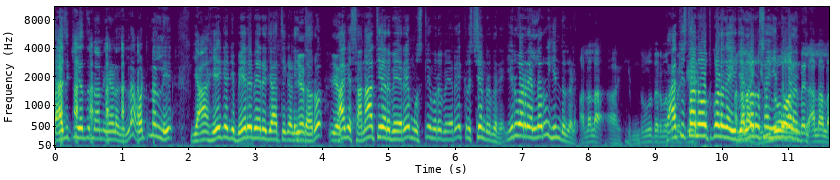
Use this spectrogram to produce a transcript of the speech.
ರಾಜಕೀಯದ ನಾನು ಹೇಳೋದಿಲ್ಲ. ಒಟ್ಟಿನಲ್ಲಿ ಯಾ ಹೇಗೆ ಬೇರೆ ಬೇರೆ ಜಾತಿಗಳಿದ್ದವರು yes. ಹಾಗೆ ಸನಾತಿಯರು ಬೇರೆ ಮುಸ್ಲಿಮರು ಬೇರೆ ಕ್ರಿಶ್ಚಿಯನ್ರು ಬೇರೆ ಇರುವರೆಲ್ಲರೂ ಹಿಂದೂಗಳು. ಅಲ್ಲಲ್ಲ ಹಿಂದೂ ಧರ್ಮ ಪಾಕಿಸ್ತಾನ ಒಪ್ಕೊಳ್ಳೋದ? ಇದೆಲ್ಲರೂ ಸಹ ಹಿಂದೂ ಹಿಂದೂಗಳಂತ. ಅಲ್ಲಲ್ಲ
